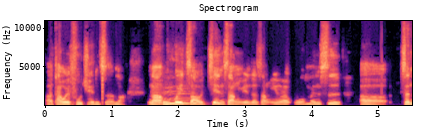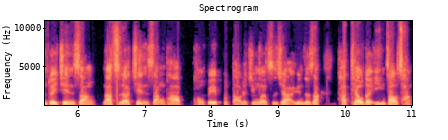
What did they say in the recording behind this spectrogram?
呃他会负全责嘛。那会找建商，原则上，因为我们是呃针对建商，那只要建商他口碑不倒的情况之下，原则上他挑的营造厂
